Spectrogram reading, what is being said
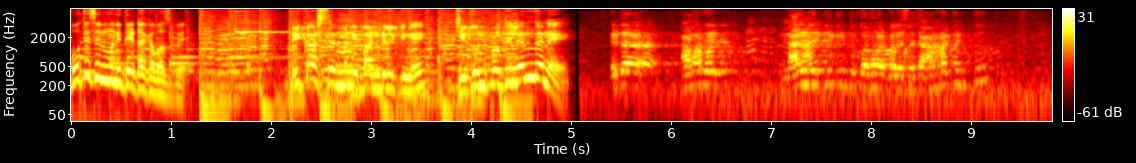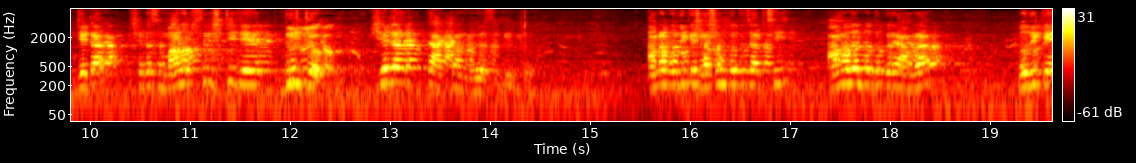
প্রতি সেনমানিতে টাকা বাঁচবে। বিকাশ সেনমানি বান্ডিল কিনে জিতুন প্রতি লেনদেনে। এটা আমাদের নারী নেত্রী কিন্তু কথা বলেছে যে আমরা কিন্তু যেটা সেটা হচ্ছে মানব সৃষ্টি যে দুর্যোগ সেটা আক্রান্ত হয়েছে কিন্তু। আমরা নদীকে শাসন করতে চাচ্ছি আমাদের মতো করে আমরা নদীকে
